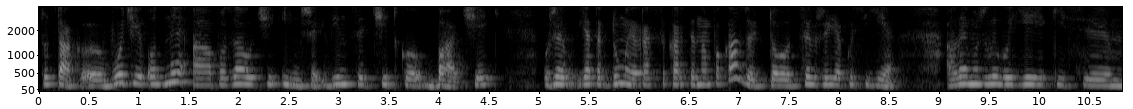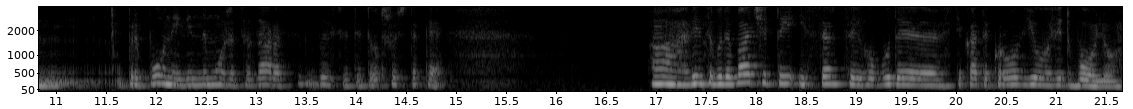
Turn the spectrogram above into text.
Тут так, е, в очі одне, а поза очі інше. Він це чітко бачить. Уже, я так думаю, якраз ці карти нам показують, то це вже якось є. Але, можливо, є якісь ем, припони, і він не може це зараз висвітити. От щось таке. Він це буде бачити, і серце його буде стікати кров'ю від болю.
